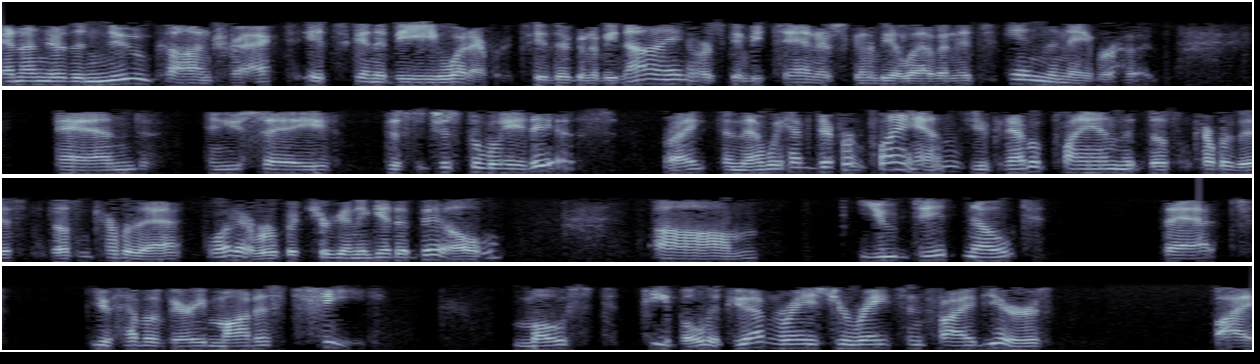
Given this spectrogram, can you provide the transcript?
And under the new contract, it's going to be whatever. It's either going to be nine, or it's going to be ten, or it's going to be eleven. It's in the neighborhood. And and you say this is just the way it is, right? And then we have different plans. You can have a plan that doesn't cover this, doesn't cover that, whatever, but you're going to get a bill. Um, you did note that you have a very modest fee. Most people, if you haven't raised your rates in five years, by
